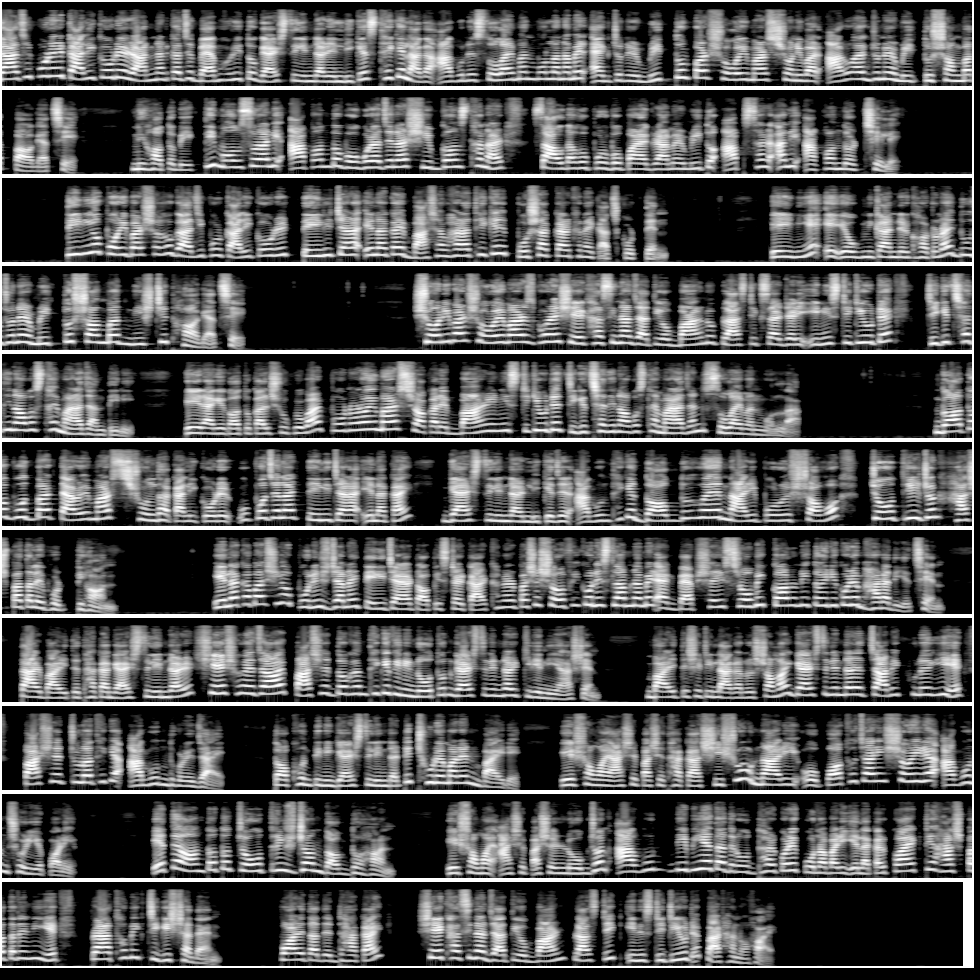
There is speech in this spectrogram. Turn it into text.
গাজীপুরের কালিকৌড়ে রান্নার কাজে ব্যবহৃত গ্যাস সিলিন্ডারের লিকেজ থেকে লাগা আগুনে সোলাইমান মোল্লা নামের একজনের মৃত্যুর পর ষোলোই মার্চ শনিবার আরও একজনের মৃত্যুর সংবাদ পাওয়া গেছে। নিহত ব্যক্তি মনসুর আলী আকন্দ বগুড়া জেলার শিবগঞ্জ থানার সালদাহ পূর্বপাড়া গ্রামের মৃত আফসার আলী আকন্দর ছেলে। তিনিও পরিবারসহ গাজীপুর কালিকৌড়ের তেইলিচাড়া এলাকায় বাসা ভাড়া থেকে পোশাক কারখানায় কাজ করতেন। এই নিয়ে এই অগ্নিকাণ্ডের ঘটনায় দুজনের মৃত্যুর সংবাদ নিশ্চিত হওয়া গেছে। শনিবার ষোলোই মার্চ ভোরে শেখ হাসিনা জাতীয় বার্ন প্লাস্টিক সার্জারি ইনস্টিটিউটে চিকিৎসাধীন অবস্থায় মারা যান তিনি। এর আগে গতকাল শুক্রবার পনেরোই মার্চ সকালে বার্ন ইনস্টিটিউটে চিকিৎসাধীন অবস্থায় মারা যান সোলাইমান মোল্লা। গত বুধবার তেরোই মার্চ সন্ধ্যা কালিকোড়ের উপজেলার তেলিচাড়া এলাকায় গ্যাস সিলিন্ডার লিকেজের আগুন থেকে দগ্ধ হয়ে নারী পুরুষ সহ চৌত্রিশ জন হাসপাতালে ভর্তি হন। এলাকাবাসী ও পুলিশ জানায়, তেলিচারা টপ স্টার কারখানার পাশে শফিকুল ইসলাম নামের এক ব্যবসায়ী শ্রমিক কলোনি তৈরি করে ভাড়া দিয়েছেন। তার বাড়িতে থাকা গ্যাস সিলিন্ডারের শেষ হয়ে যাওয়ায় পাশের দোকান থেকে তিনি নতুন গ্যাস সিলিন্ডার কিনে নিয়ে আসেন। বাড়িতে সেটি লাগানোর সময় গ্যাস সিলিন্ডারের চাবি খুলে গিয়ে পাশের চুলা থেকে আগুন ধরে যায়। তখন তিনি গ্যাস সিলিন্ডারটি ছুঁড়ে মারেন বাইরে। এ সময় আশেপাশে থাকা শিশু, নারী ও পথচারীর শরীরে আগুন ছড়িয়ে পড়ে। এতে অন্তত চৌত্রিশ জন দগ্ধ হন। এ সময় আশেপাশের লোকজন আগুন নিভিয়ে তাদের উদ্ধার করে কোনাবাড়ি এলাকার কয়েকটি হাসপাতালে নিয়ে প্রাথমিক চিকিৎসা দেন। পরে তাদের ঢাকায় শেখ হাসিনা জাতীয় বার্ন প্লাস্টিক ইনস্টিটিউটে পাঠানো হয়।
